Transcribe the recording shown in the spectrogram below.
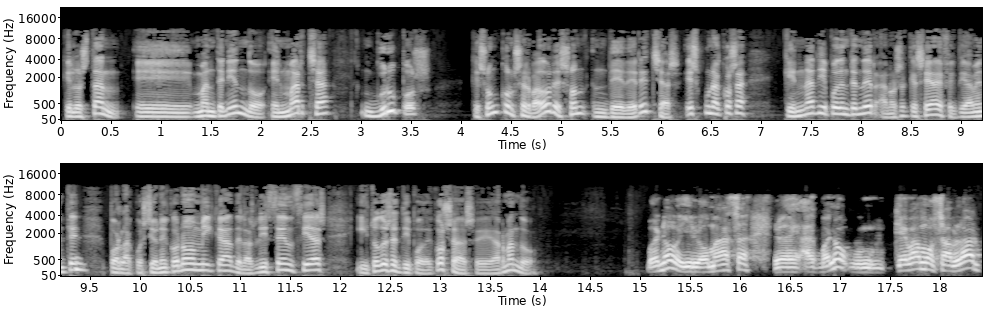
que lo están eh, manteniendo en marcha grupos que son conservadores, son de derechas. Es una cosa que nadie puede entender, a no ser que sea efectivamente por la cuestión económica, de las licencias y todo ese tipo de cosas, eh, Armando. Bueno, y lo más, eh, bueno, ¿qué vamos a hablar,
